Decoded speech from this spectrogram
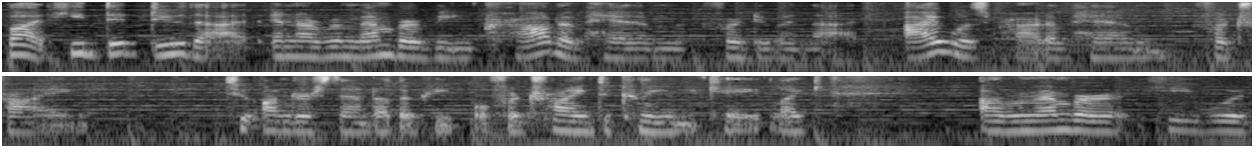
But he did do that, and I remember being proud of him for doing that. I was proud of him for trying to understand other people, for trying to communicate. Like, I remember he would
